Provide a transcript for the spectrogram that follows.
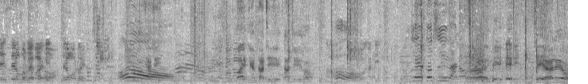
这这拢这拢。哦，我爱听大姐大姐吼。哦，今天要多吃一碗哦。哎，这下咧哦，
